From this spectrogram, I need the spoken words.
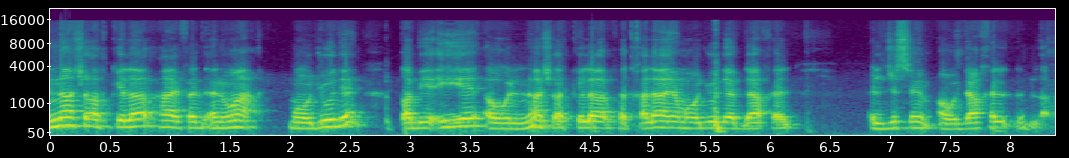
ال natural killer هاي فد أنواع موجودة طبيعية أو ال natural killer فد خلايا موجودة بداخل الجسم أو داخل ال blood.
